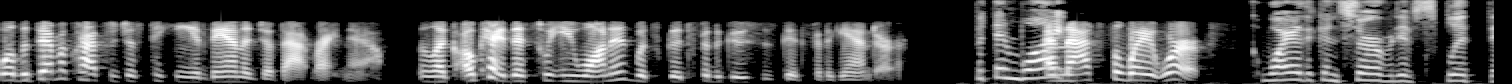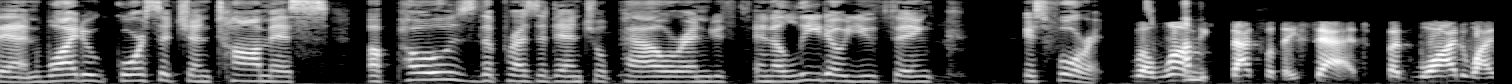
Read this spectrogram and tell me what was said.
Well, the Democrats are just taking advantage of that right now. They're like, okay, that's what you wanted. What's good for the goose is good for the gander. But then why? And that's the way it works why are the conservatives split then? Why do Gorsuch and Thomas oppose the presidential power, and you, and Alito you think is for it? Well, one, um, that's what they said. But why do I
